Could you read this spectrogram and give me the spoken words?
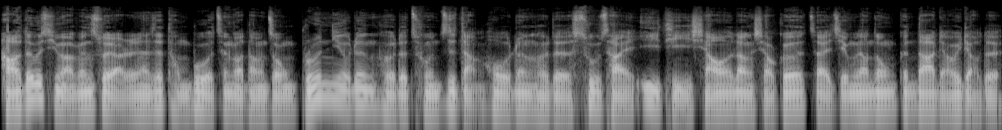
好，对不起，马跟睡了，仍然在同步的征稿当中。不论你有任何的存字档或任何的素材议题，想要让小哥在节目当中跟大家聊一聊的，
